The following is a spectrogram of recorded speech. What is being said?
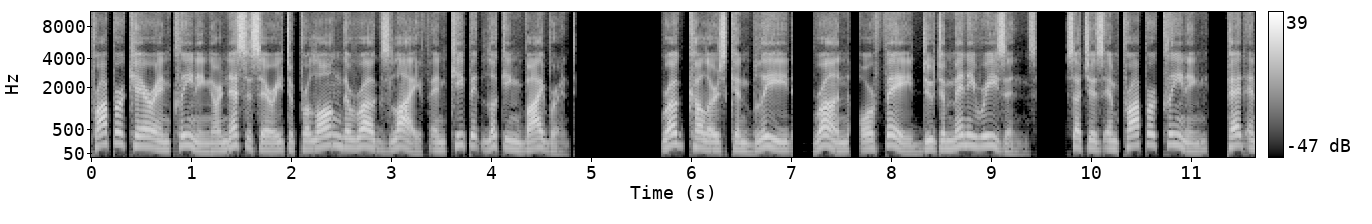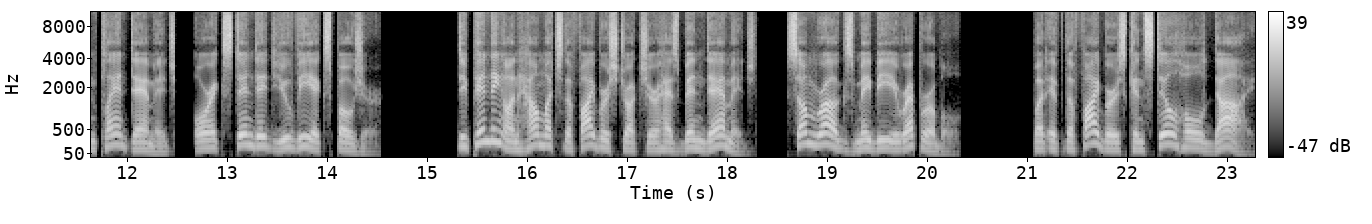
proper care and cleaning are necessary to prolong the rug's life and keep it looking vibrant. Rug colors can bleed, run, or fade due to many reasons, such as improper cleaning, pet and plant damage, or extended UV exposure. Depending on how much the fiber structure has been damaged, some rugs may be irreparable. But if the fibers can still hold dye,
